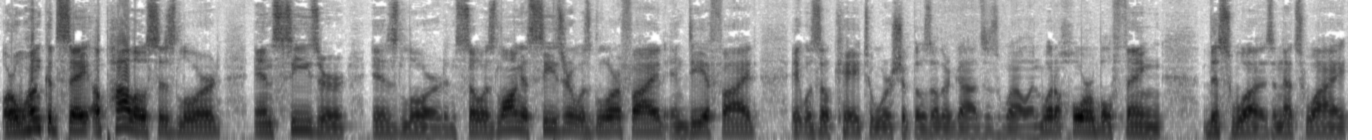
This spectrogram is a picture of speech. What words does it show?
Or one could say Apollos is Lord and Caesar is Lord. And so, as long as Caesar was glorified and deified, it was okay to worship those other gods as well. And what a horrible thing this was. And that's why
